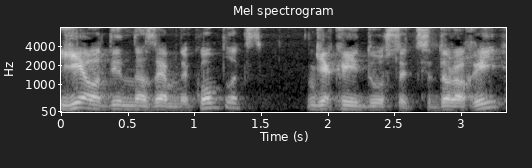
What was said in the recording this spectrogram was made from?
Є один наземний комплекс, який досить дорогий,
